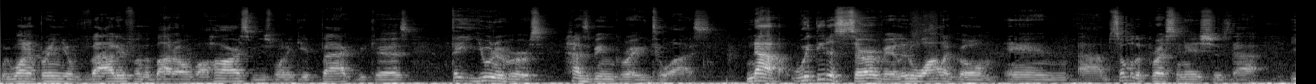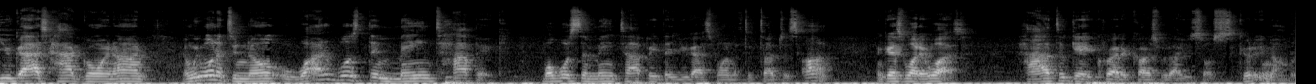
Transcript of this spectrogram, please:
We want to bring you value from the bottom of our hearts. We just want to give back because the universe has been great to us. Now, we did a survey a little while ago and um, some of the pressing issues that you guys had going on and we wanted to know what was the main topic? What was the main topic that you guys wanted to touch us on? And guess what it was? How to get credit cards without your social security number.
